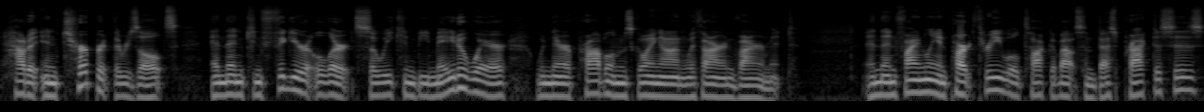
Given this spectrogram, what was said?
how to interpret the results, and then configure alerts so we can be made aware when there are problems going on with our environment. And then finally, in part three, we'll talk about some best practices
